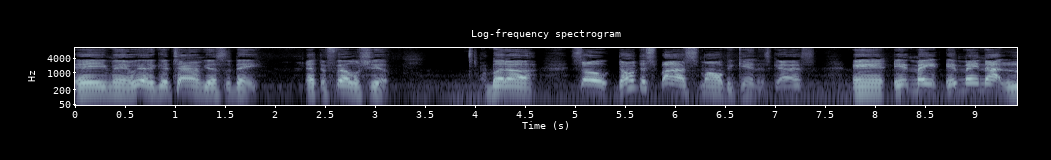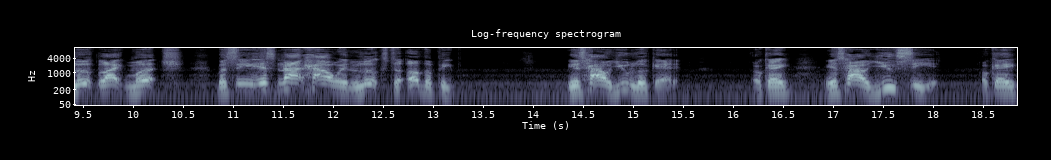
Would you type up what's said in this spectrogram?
Amen. We had a good time yesterday at the fellowship. But, uh, So don't despise small beginnings, guys. And it may it may not look like much, but see, it's not how it looks to other people. It's how you look at it. Okay? It's how you see it. Okay?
